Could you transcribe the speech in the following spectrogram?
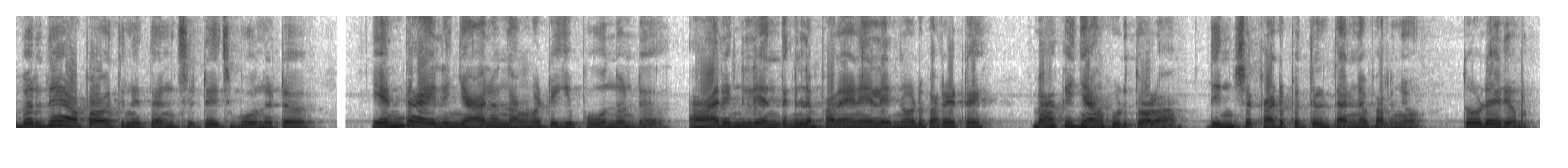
വെറുതെ ആ പാവത്തിനെ തനിച്ചിട്ടേച്ച് പോന്നിട്ട് എന്തായാലും ഞാനൊന്ന് അങ്ങോട്ടേക്ക് പോകുന്നുണ്ട്. ആരെങ്കിലും എന്തെങ്കിലും പറയണേൽ എന്നോട് പറയട്ടെ. ബാക്കി ഞാൻ കൊടുത്തോളാം. ദിൻഷ കടുപ്പത്തിൽ തന്നെ പറഞ്ഞു. തുടരും.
